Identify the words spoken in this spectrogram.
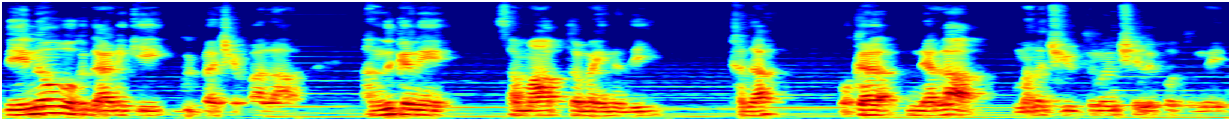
దేనో ఒక దానికి గుడ్ బై చెప్పాలా? అందుకనే సమాప్తమైనది కదా? ఒక నెల మన జీవితం నుంచి వెళ్ళిపోతుంది.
